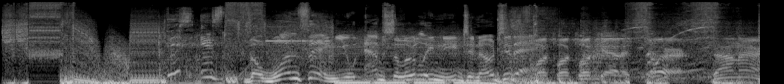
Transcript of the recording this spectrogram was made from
This is the one thing you absolutely need to know today. Look, look, look at it. Where? Down there.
